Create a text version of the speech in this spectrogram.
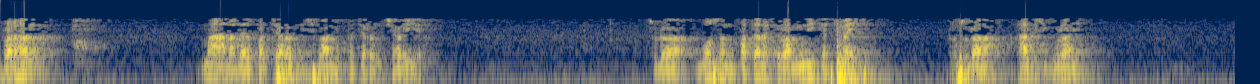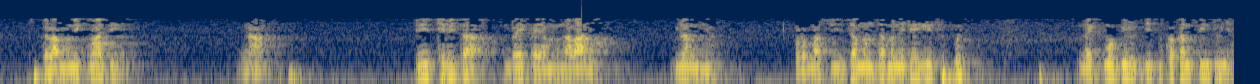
Padahal mana ada pacaran Islam, pacaran syariah. Sudah bosan pacaran setelah menikah cerai. Karena sudah habis gulanya. Setelah menikmati, nah, ini cerita mereka yang mengalami bilangnya. Kalau masih zaman zaman kayak gitu naik mobil dibukakan pintunya.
